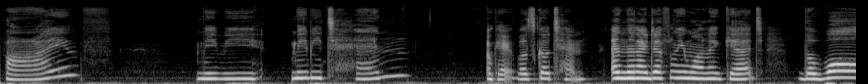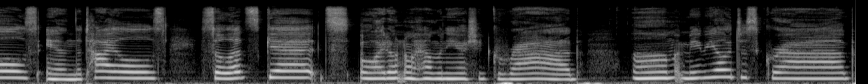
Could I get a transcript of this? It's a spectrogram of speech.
five? Maybe maybe ten? Okay let's go 10 and then I definitely want to get the walls and the tiles so let's get, oh, I don't know how many I should grab. Um, maybe I'll just grab,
